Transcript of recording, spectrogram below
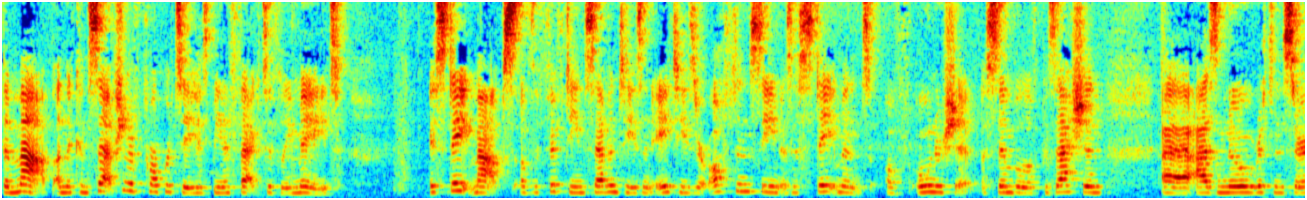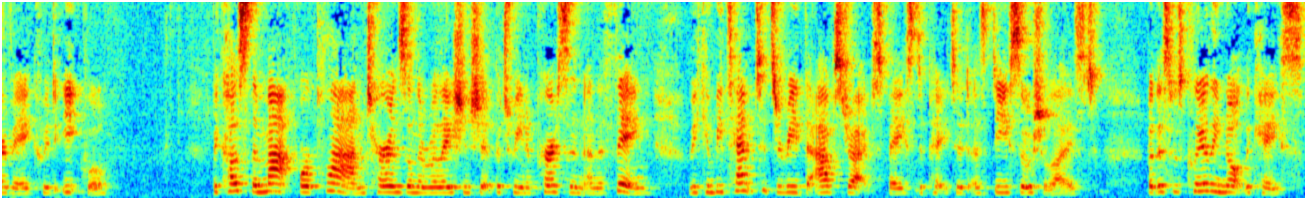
the map, and the conception of property has been effectively made. Estate maps of the 1570s and 80s are often seen as a statement of ownership, a symbol of possession, uh, as no written survey could equal. Because the map or plan turns on the relationship between a person and a thing, we can be tempted to read the abstract space depicted as desocialized. But this was clearly not the case.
